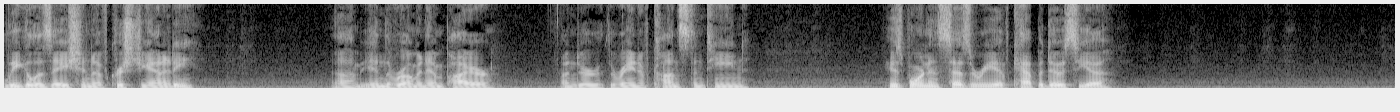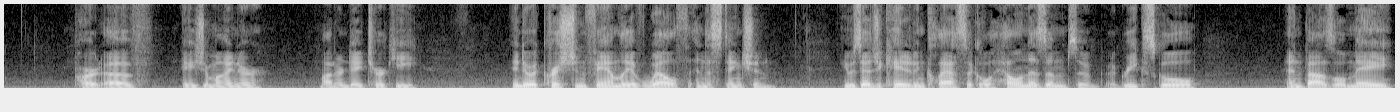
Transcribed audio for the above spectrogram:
legalization of Christianity um, in the Roman Empire under the reign of Constantine. He was born in Caesarea of Cappadocia, part of Asia Minor, modern day Turkey into a Christian family of wealth and distinction. He was educated in classical Hellenism, so a Greek school, and Basil may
